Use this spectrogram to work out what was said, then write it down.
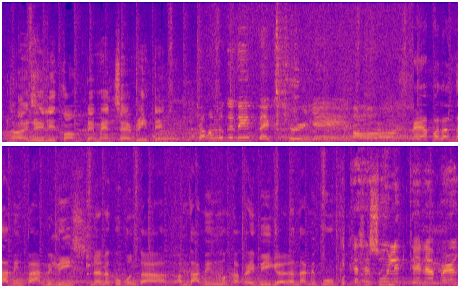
No, it really complements everything. Tsaka maganda yung texture niya eh. Oo. Kaya pala ang daming families na nagpupunta, ang daming magkakaibigan, ang daming pumupunta. Kasi sulit ka na, parang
